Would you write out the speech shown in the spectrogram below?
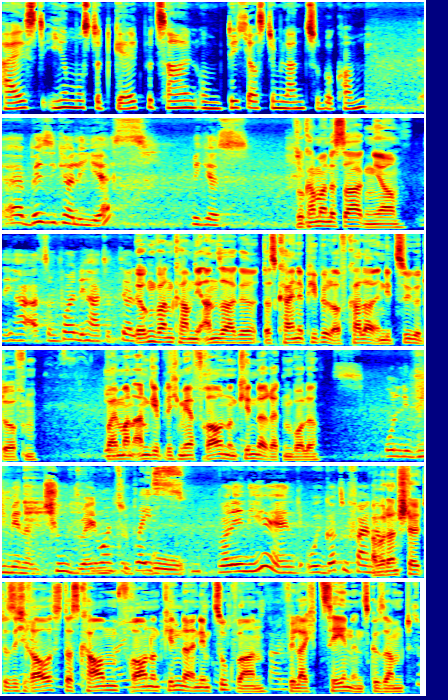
Heißt, ihr musstet Geld bezahlen, um dich aus dem Land zu bekommen? Uh, basically yes, because so kann man das sagen, ja. Irgendwann kam die Ansage, dass keine People of Color in die Züge dürfen, weil man angeblich mehr Frauen und Kinder retten wolle. Aber dann stellte sich raus, dass kaum Frauen und Kinder in dem Zug waren, vielleicht zehn insgesamt.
